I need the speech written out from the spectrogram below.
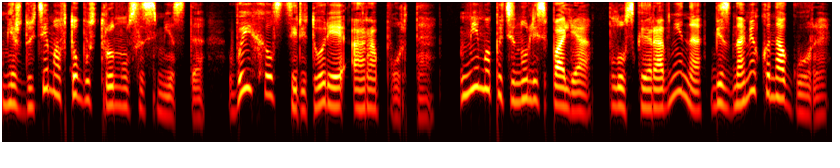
Между тем автобус тронулся с места, выехал с территории аэропорта. Мимо потянулись поля, плоская равнина без намека на горы.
